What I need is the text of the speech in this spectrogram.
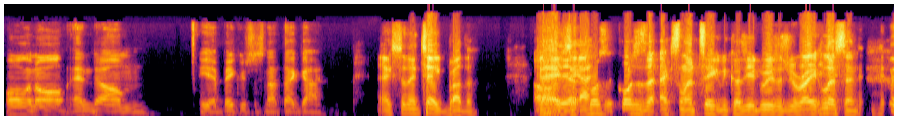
all in all. And um, yeah, Baker's just not that guy. Excellent take, brother. Oh yeah, of course, of course, is an excellent take because he agrees with you, right? Listen, uh,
